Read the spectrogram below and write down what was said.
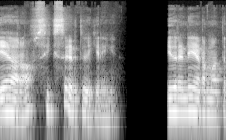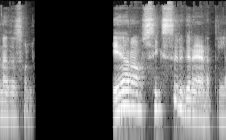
ஏஆர் ஆஃப் சிக்ஸ் எடுத்து வைக்கிறீங்க. இது ரெண்டையும் இடம் மாற்றினதை சொல்கிறேன் ஏஆர் ஆஃப் சிக்ஸ் இருக்கிற இடத்துல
